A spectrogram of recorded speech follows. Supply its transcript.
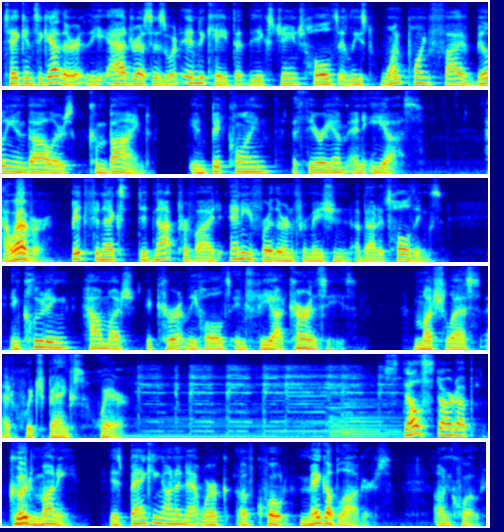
Taken together, the addresses would indicate that the exchange holds at least $1.5 billion combined in Bitcoin, Ethereum, and EOS. However, Bitfinex did not provide any further information about its holdings, including how much it currently holds in fiat currencies, much less at which banks where. Stealth startup Good Money is banking on a network of, quote, mega bloggers, unquote,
